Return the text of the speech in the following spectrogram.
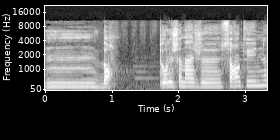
Hmm, bon. Pour le chômage, euh, sans rancune?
